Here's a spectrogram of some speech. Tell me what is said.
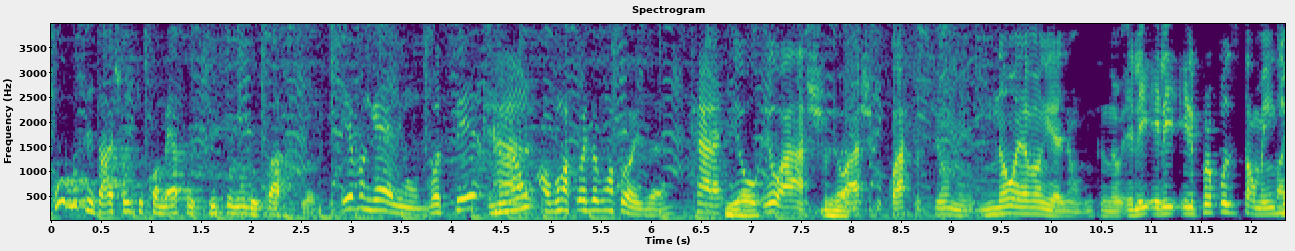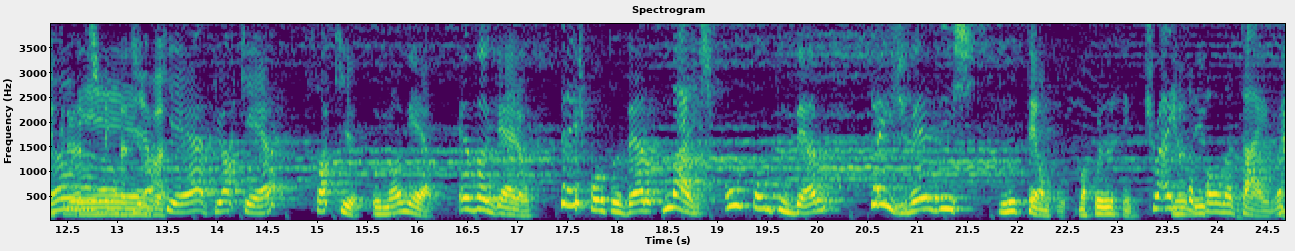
como vocês acham que começa o título do quarto filme? Evangelion, você não alguma coisa, alguma coisa. Cara, eu, eu acho, eu acho que o quarto filme não é Evangelion, entendeu? Ele, ele, ele propositalmente criou essa expectativa. Pior que é, pior que é, só que o nome é Evangelion 3.0 mais 1.0 três vezes no tempo. Uma coisa assim. Thrice dei- upon a time.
